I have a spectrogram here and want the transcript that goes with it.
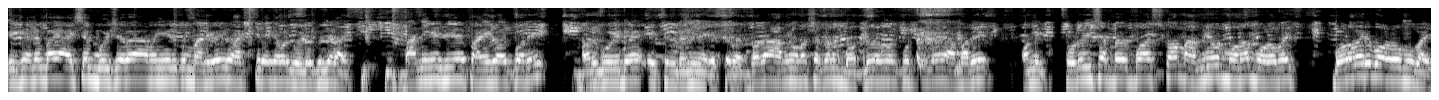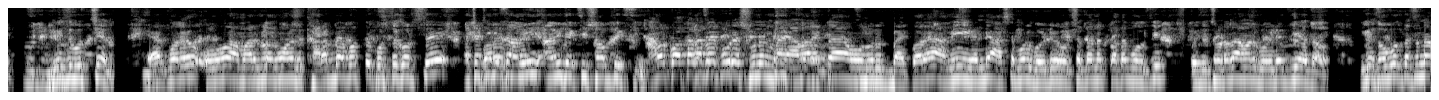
এখানে ভাই আইসা বসে ভাই আমি এরকম মানি ভাই রাখছি রেখে আমার গইটা খুলে রাখছি। পানি খেয়ে দিয়ে পানি খাওয়ার পরে আমার গইটা এই ছেলেটা নিয়ে গেছে ভাই। পরে আমি ওনার সাথে অনেক ভদ্র ব্যবহার করছি ভাই আমারে অনেক ছোট হিসাবে বয়স কম আমি ওর মনে হয় বড় ভাই বড় ভাইরে বড় মোবাইল বুঝতে বুঝছেন? এরপরে ও আমার মনে হচ্ছে খারাপ ব্যবহার তো করতে করছে। আচ্ছা ঠিক আছে আমি আমি দেখছি সব দেখছি। আমার কথাটা ভাই পুরো শুনেন ভাই আমার একটা অনুরোধ ভাই পরে আমি এখান থেকে আসে পরে গইটা ওর সাথে অনেক কথা বলছি বলছি ছোট ভাই আমার গইটা দিয়ে দাও। ঠিক আছে ও বলতেছে না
